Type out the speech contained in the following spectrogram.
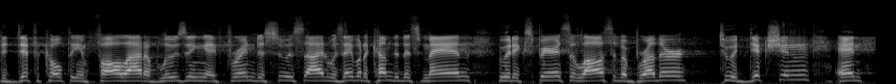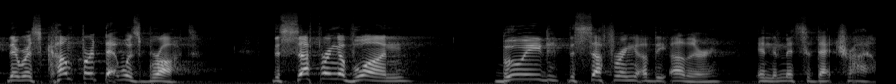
the difficulty and fallout of losing a friend to suicide was able to come to this man who had experienced the loss of a brother to addiction, and there was comfort that was brought. The suffering of one buoyed the suffering of the other in the midst of that trial.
